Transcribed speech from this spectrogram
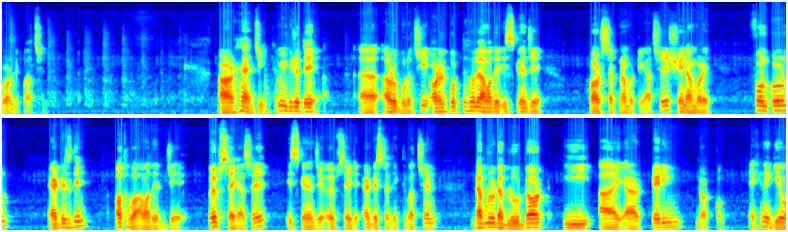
ওয়ারেন্টি পাচ্ছেন। আর হ্যাঁ জি, আমি ভিডিওতে আরও বলেছি। অর্ডার করতে হলে আমাদের স্ক্রিনে যে হোয়াটসঅ্যাপ নাম্বারটি আছে, সেই নাম্বারে ফোন করুন, অ্যাড্রেস দিন, অথবা আমাদের যে ওয়েবসাইট আছে, স্ক্রিনে যে ওয়েবসাইট অ্যাড্রেসটা দেখতে পাচ্ছেন W W dot EIR trading dot com এখানে গিয়েও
